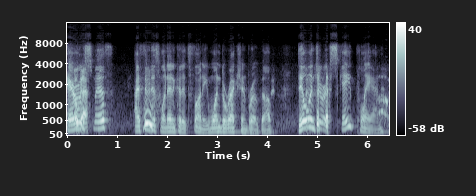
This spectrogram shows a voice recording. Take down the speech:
Aerosmith. I threw this one in because it's funny. One Direction broke up. Dillinger Escape Plan. Uh,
